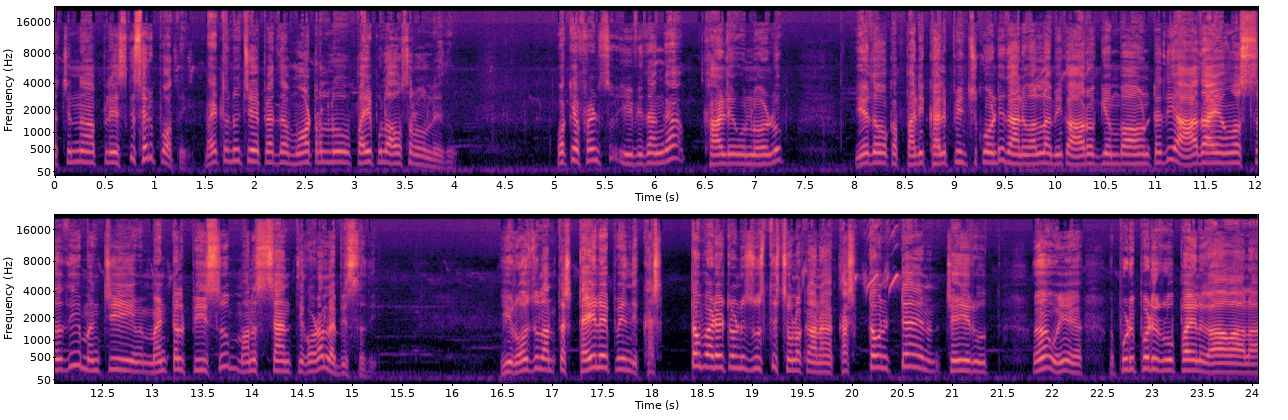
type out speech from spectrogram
చిన్న ప్లేస్కి సరిపోతాయి. బయట నుంచే పెద్ద మోటార్లు పైపులు అవసరం లేదు. ఓకే ఫ్రెండ్స్ ఈ విధంగా ఖాళీ ఉన్నోళ్ళు ఏదో ఒక పని కల్పించుకోండి. దానివల్ల మీకు ఆరోగ్యం బాగుంటుంది ఆదాయం వస్తుంది మంచి మెంటల్ పీసు మనశ్శాంతి కూడా లభిస్తుంది. ఈ రోజులు అంత స్టైల్ అయిపోయింది. కష్టపడేటువంటి చూస్తే చులకాన. కష్టం అంటే చేయరు. పొడి పొడి రూపాయలు కావాలా?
